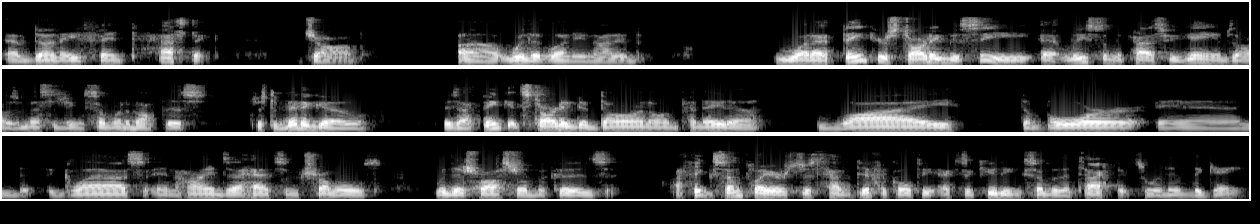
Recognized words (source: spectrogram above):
have done a fantastic job uh, with Atlanta United. What I think you're starting to see, at least in the past few games, I was messaging someone about this just a bit ago, is I think it's starting to dawn on Pineda why De Boer and Glass and Heinze had some troubles with this roster because I think some players just have difficulty executing some of the tactics within the game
